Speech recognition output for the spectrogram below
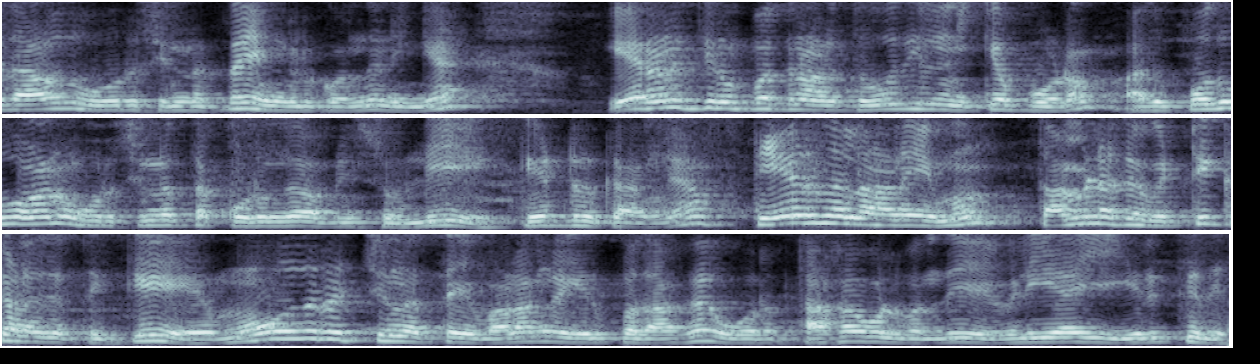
ஏதாவது ஒரு சின்னத்தை எங்களுக்கு வந்து நீங்கள் இரநூத்தி முப்பத்தி நாலு தொகுதியில் நிற்க போடும் அது பொதுவான ஒரு சின்னத்தை கொடுங்க அப்படின்னு சொல்லி கேட்டிருக்காங்க. தேர்தல் ஆணையமும் தமிழக வெற்றி கழகத்துக்கு மோதிர சின்னத்தை வழங்க இருப்பதாக ஒரு தகவல் வந்து வெளியாகி இருக்குது.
